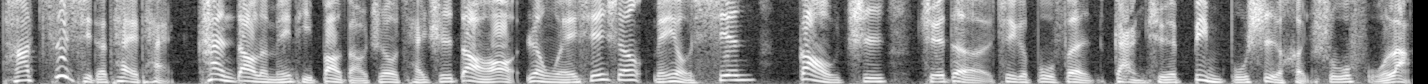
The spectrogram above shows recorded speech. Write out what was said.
他自己的太太看到了媒体报道之后才知道哦，认为先生没有先。告知，觉得这个部分感觉并不是很舒服啦。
